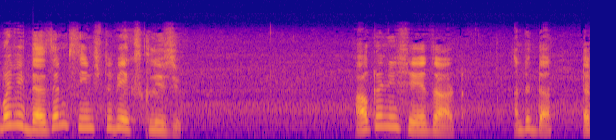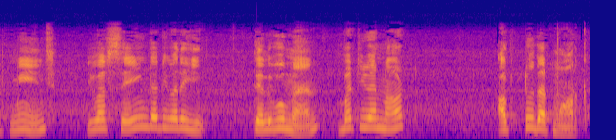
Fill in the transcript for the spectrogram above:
but it doesn't seems to be exclusive. How can you say that? And that that means you are saying that you are a telugu man but you are not up to that mark.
